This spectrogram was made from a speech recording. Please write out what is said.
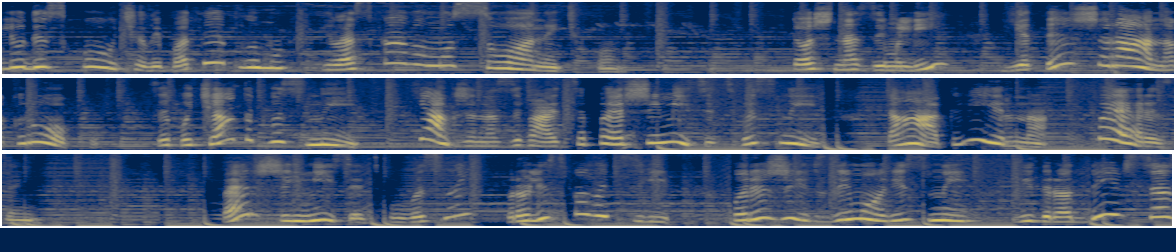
Люди скучили по теплому і ласкавому сонечку. Тож на землі є теж ранок року. Це початок весни. Як же називається перший місяць весни? Так, вірно, березень. Перший місяць у весни пролісковий цвіт пережив зимові сни, відродився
